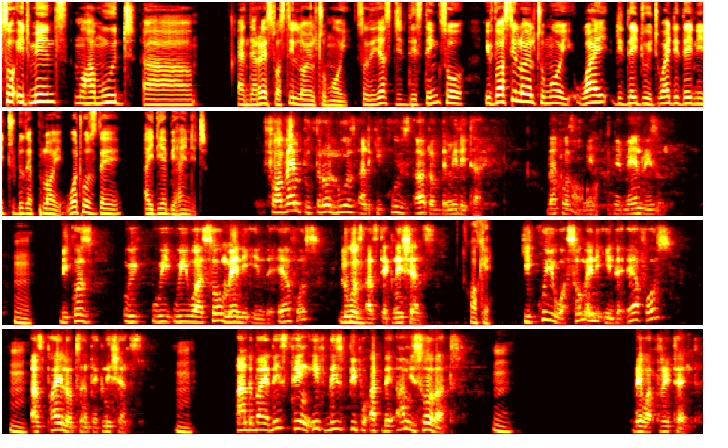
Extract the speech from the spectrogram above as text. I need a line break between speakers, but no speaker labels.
So it means Mohamud uh, and the rest were still loyal to Moi. So they just did this thing. So if they were still loyal to Moi, why did they do it? Why did they need to do the ploy? What was the idea behind it?
For them to throw Luos and Kikuyus out of the military. That was
Oh,
the, main, reason.
Mm.
Because we, we, we were so many in the Air Force, Luos as technicians.
Okay.
Kikuyu were so many in the Air Force
Mm.
as pilots and technicians.
Mm.
And by this thing, if these people at the army saw that,
Mm.
they were threatened.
